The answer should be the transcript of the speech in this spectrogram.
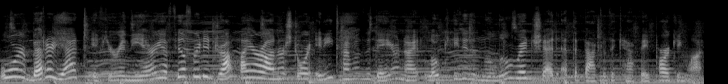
Or better yet, if you're in the area, feel free to drop by our honor store any time of the day or night, located in the little red shed at the back of the cafe parking lot.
